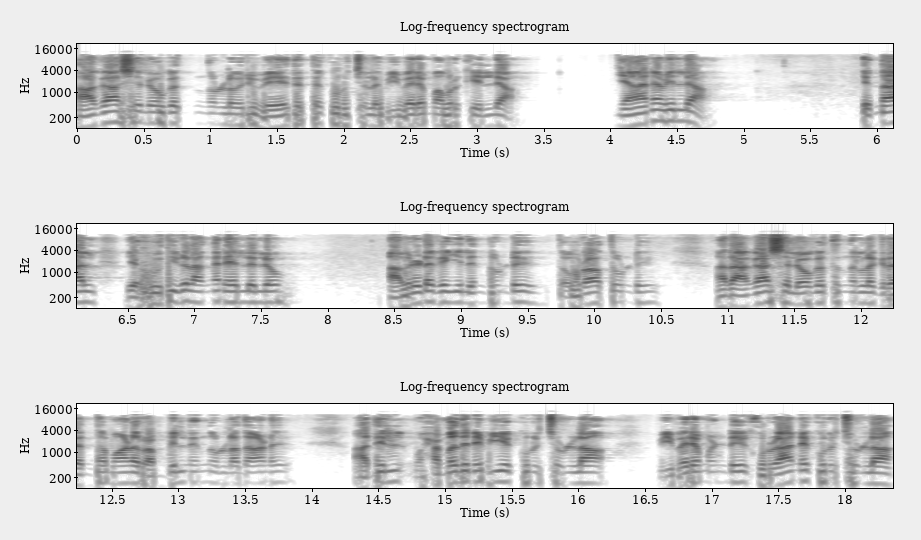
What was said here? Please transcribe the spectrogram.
ആകാശലോകത്തു നിന്നുള്ള ഒരു വേദത്തെക്കുറിച്ചുള്ള വിവരം അവർക്കില്ല. ജ്ഞാനമില്ല. എന്നാൽ യഹൂദികൾ അങ്ങനെയല്ലല്ലോ. അവരുടെ കയ്യിൽ എന്തുണ്ട്? തൗറാത്തുണ്ട്. അത് ആകാശ ലോകത്തു നിന്നുള്ള ഗ്രന്ഥമാണ് റബ്ബിൽ നിന്നുള്ളതാണ്. അതിൽ മുഹമ്മദ് നബിയെ കുറിച്ചുള്ള വിവരമുണ്ട് ഖുർആനെ കുറിച്ചുള്ള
